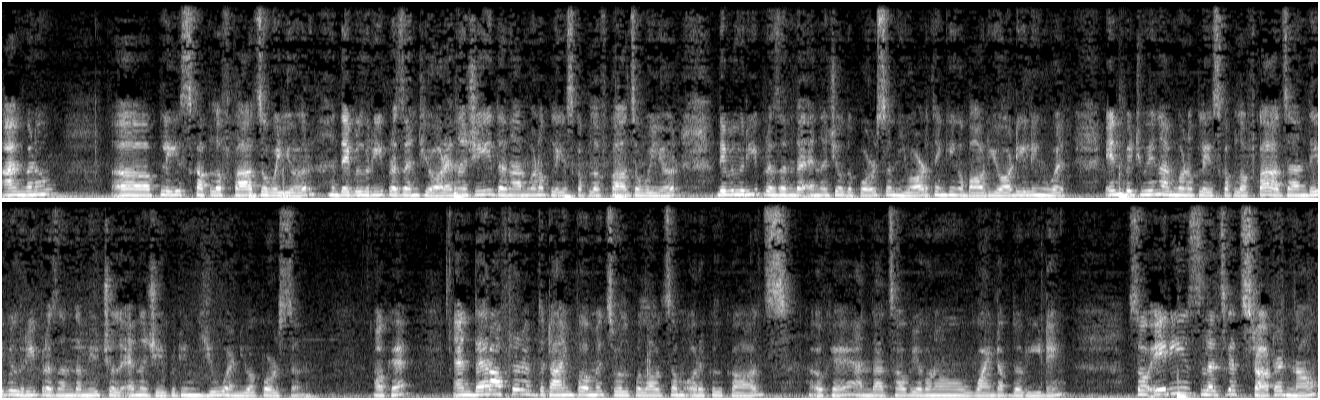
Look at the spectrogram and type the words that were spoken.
I'm going to uh, place a couple of cards over here. They will represent your energy. Then I'm going to place a couple of cards over here. They will represent the energy of the person you're thinking about, you're dealing with. In between, I'm going to place a couple of cards and they will represent the mutual energy between you and your person. Okay. And thereafter, if the time permits, we'll pull out some oracle cards. Okay. And that's how we are going to wind up the reading. So Aries, let's get started now.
